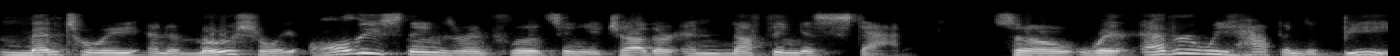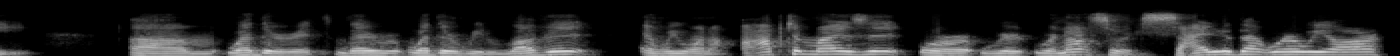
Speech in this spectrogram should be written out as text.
mentally, and emotionally. All these things are influencing each other, and nothing is static. So wherever we happen to be, um, whether it's whether we love it and we want to optimize it or we're, we're not so excited about where we are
